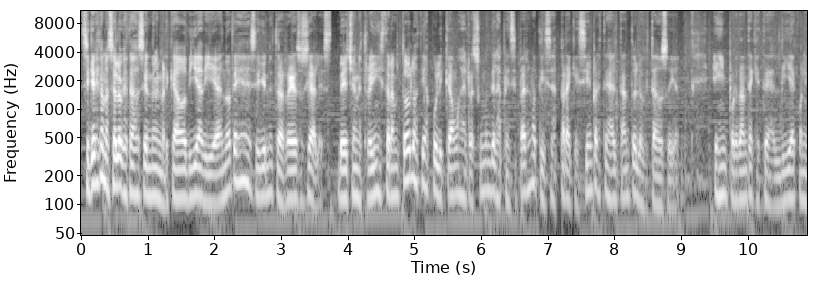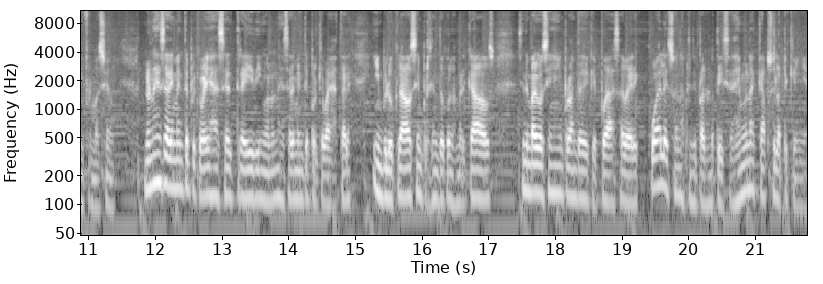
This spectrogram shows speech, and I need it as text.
Si quieres conocer lo que estás haciendo en el mercado día a día, no dejes de seguir nuestras redes sociales. De hecho, en nuestro Instagram todos los días publicamos el resumen de las principales noticias para que siempre estés al tanto de lo que está sucediendo. Es importante que estés al día con la información. No necesariamente porque vayas a hacer trading o no necesariamente porque vayas a estar involucrado 100% con los mercados. Sin embargo, sí es importante que puedas saber cuáles son las principales noticias en una cápsula pequeña,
